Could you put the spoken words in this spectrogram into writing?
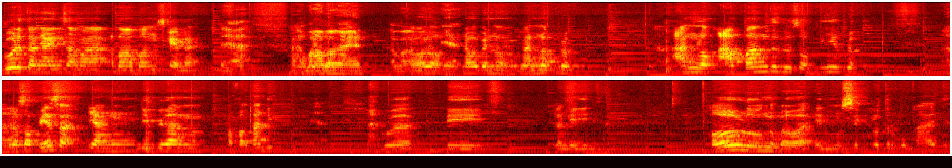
gue ditanyain sama abang-abang skena. Ya Nama abang-abang kan nama lo ya nama band lo? Nama band. unlock bro. Unlock apaan tuh filosofinya bro? Ah, filosofinya sa- yang dibilang novel tadi. Nah gue dibilang kayak gini. Kalau lu ngebawain musik lu terbuka aja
